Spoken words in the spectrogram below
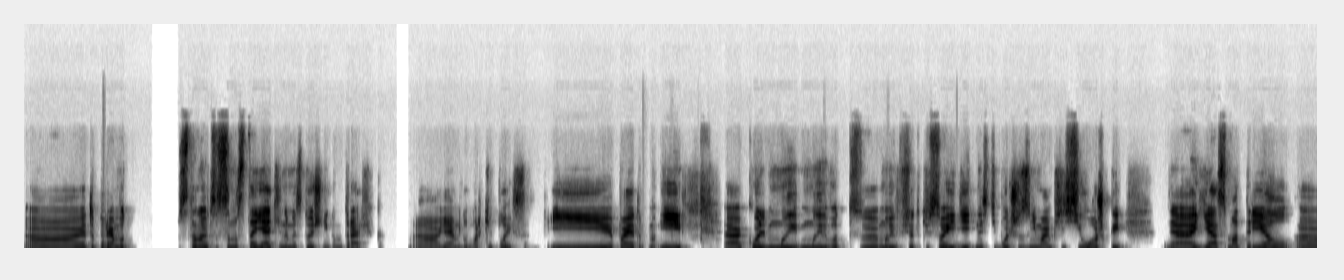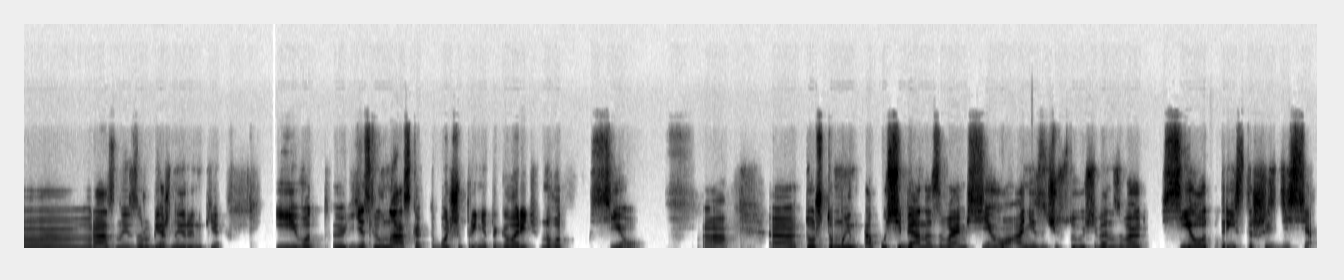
э, это прям вот становится самостоятельным источником трафика, э, я имею в виду маркетплейсы. И поэтому, и э, коль мы, мы вот, э, мы все-таки в своей деятельности больше занимаемся SEO-шкой, я смотрел разные зарубежные рынки, И вот если у нас как-то больше принято говорить, ну вот SEO, а, а, то, что мы у себя называем SEO, они зачастую у себя называют SEO 360.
